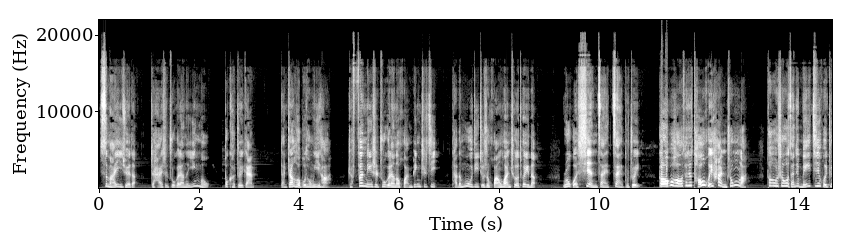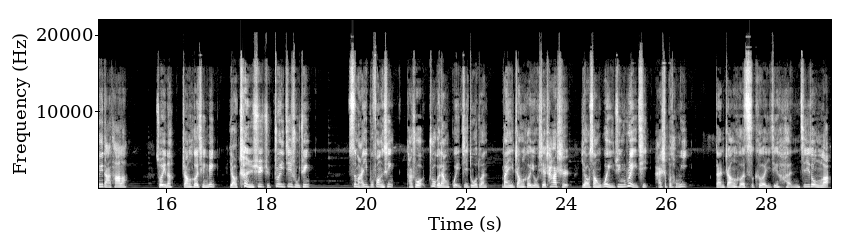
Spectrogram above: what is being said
司马懿觉得这还是诸葛亮的阴谋，不可追赶。但张合不同意哈，这分明是诸葛亮的缓兵之计，他的目的就是缓缓撤退呢。如果现在再不追，搞不好他就逃回汉中了。到时候咱就没机会追打他了，所以呢，张合请令要趁虚去追击蜀军。司马懿不放心，他说诸葛亮诡计多端，万一张合有些差池，要伤魏军锐气，还是不同意。但张合此刻已经很激动了，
